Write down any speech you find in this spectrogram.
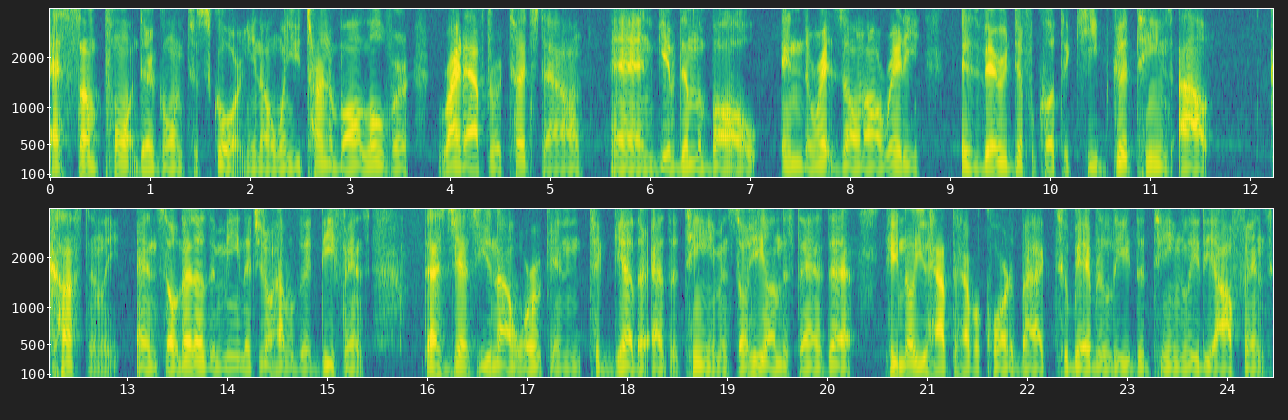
at some point they're going to score. You know, when you turn the ball over right after a touchdown and give them the ball in the red zone already, it's very difficult to keep good teams out constantly. And so that doesn't mean that you don't have a good defense that's just you're not working together as a team. And so he understands that. He know you have to have a quarterback to be able to lead the team lead the offense.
